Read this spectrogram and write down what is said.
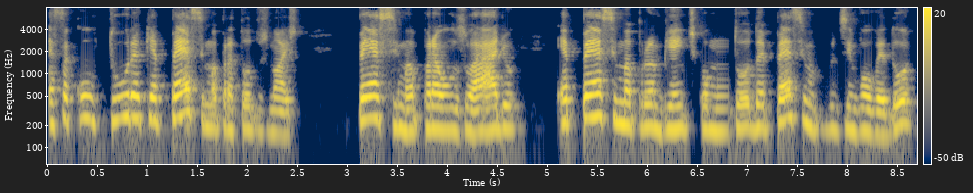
essa cultura que é péssima para todos nós, péssima para o usuário é péssima para o ambiente como um todo, é péssima para o desenvolvedor,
